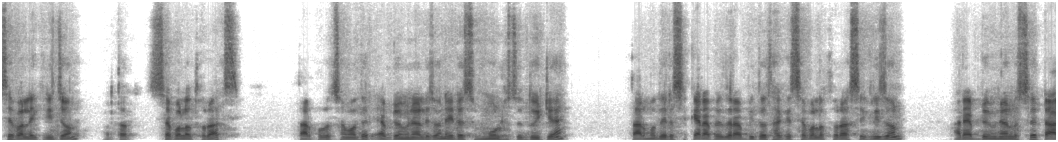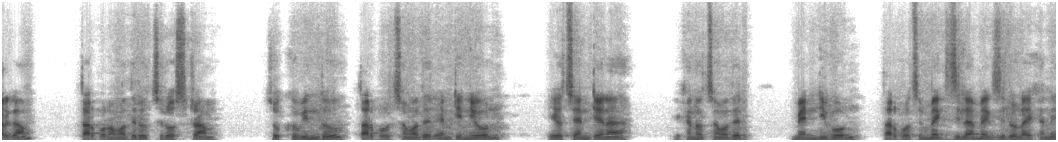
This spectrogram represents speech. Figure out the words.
সেফালিক রিজন, অর্থাৎ সেফালোথোরাক্স তারপর হচ্ছে আমাদের অ্যাবডোমিনাল রিজন এটা হচ্ছে মূল হচ্ছে দুইটা। তার মধ্যে এটা হচ্ছে ক্যারাপেজের আবৃত থাকে সেফালোথোরাক্সিক রিজন আর অ্যাবডোমিনাল হচ্ছে টার্গাম তারপর আমাদের হচ্ছে রোস্ট্রাম চক্ষুবিন্দু, তারপর হচ্ছে আমাদের অ্যান্টিনিওল এই হচ্ছে অ্যান্টেনা এখানে হচ্ছে আমাদের ম্যান্ডিবোল তারপর হচ্ছে ম্যাক্সিলা ম্যাক্সিলোলা এখানে,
